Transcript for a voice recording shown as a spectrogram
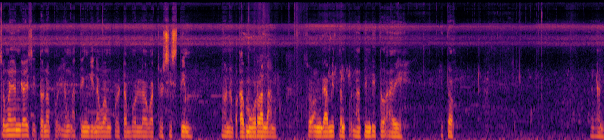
So ngayon guys, ito na po yung ating ginawang portable uh, water system. No, napakamura lang. So ang gamit lang po natin dito ay ito. Ayan.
